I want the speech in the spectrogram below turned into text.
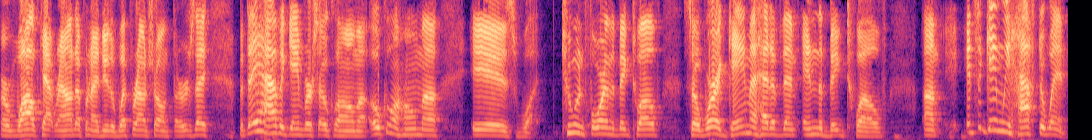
or Wildcat roundup when I do the whip around show on Thursday. But they have a game versus Oklahoma. Oklahoma is what two and four in the Big 12, so we're a game ahead of them in the Big 12. Um, it's a game we have to win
